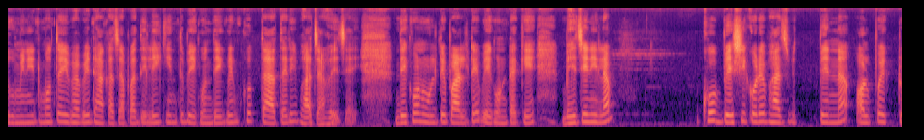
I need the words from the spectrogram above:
দু মিনিট মতো এইভাবে ঢাকা চাপা দিলেই কিন্তু বেগুন দেখবেন খুব তাড়াতাড়ি ভাজা হয়ে যায়। দেখুন উল্টে পাল্টে বেগুনটাকে ভেজে নিলাম। খুব বেশি করে ভাজবেন না, অল্প একটু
